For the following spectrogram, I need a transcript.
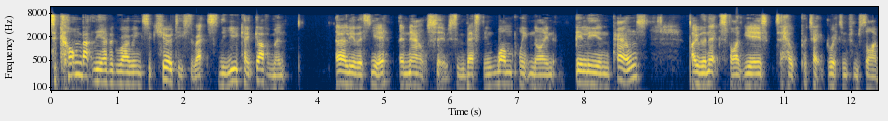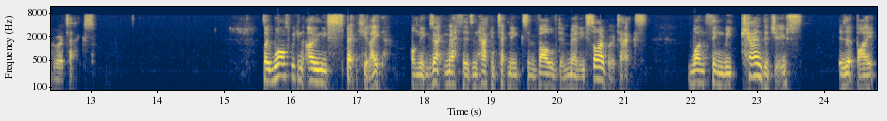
to combat the ever-growing security threats, the UK government earlier this year announced it was investing 1.9 billion pounds over the next five years to help protect Britain from cyber attacks. So whilst we can only speculate on the exact methods and hacking techniques involved in many cyber attacks, one thing we can deduce is that by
